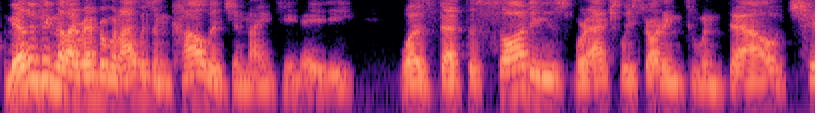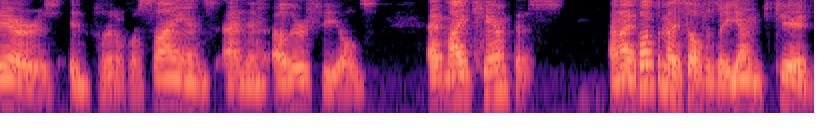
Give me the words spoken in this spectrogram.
And the other thing that I remember when I was in college in 1980 was that the Saudis were actually starting to endow chairs in political science and in other fields at my campus. And I thought to myself as a young kid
